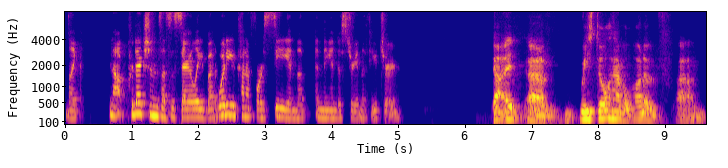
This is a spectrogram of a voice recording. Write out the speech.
like not predictions necessarily, but what do you kind of foresee in the in the industry in the future? Yeah, it, um, we still have a lot of um,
